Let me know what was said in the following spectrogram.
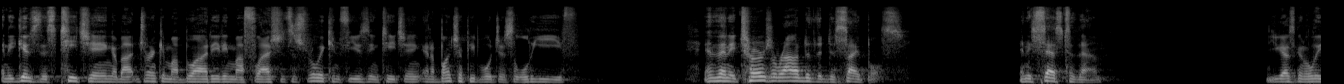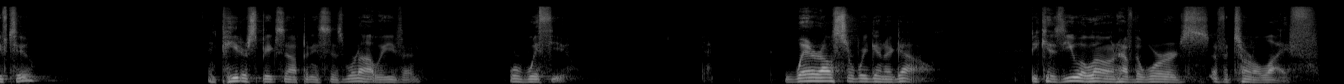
And he gives this teaching about drinking my blood, eating my flesh. It's this really confusing teaching, and a bunch of people just leave. And then he turns around to the disciples and he says to them, You guys gonna leave too? And Peter speaks up and he says, We're not leaving, we're with you. Where else are we gonna go? Because you alone have the words of eternal life.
